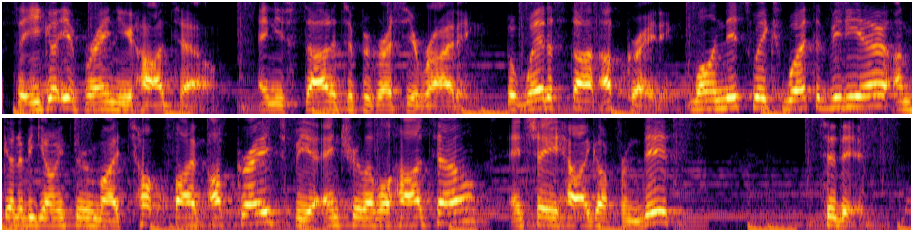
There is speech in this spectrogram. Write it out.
So you got your brand new hardtail and you've started to progress your riding, but where to start upgrading? Well, in this week's Worth It video, I'm gonna be going through my top five upgrades for your entry-level hardtail and show you how I got from this to this.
